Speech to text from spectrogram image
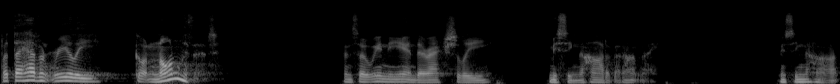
but they haven't really gotten on with it. And so in the end, they're actually missing the heart of it, aren't they? Missing the heart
